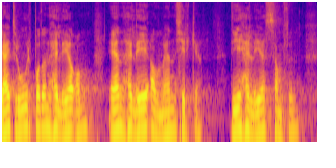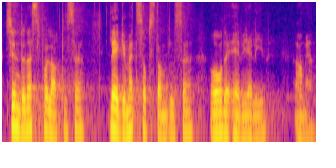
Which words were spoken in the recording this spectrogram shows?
Jeg tror på Den hellige ånd, en hellig allmenn kirke, de hellige samfunn, syndenes forlatelse, legemets oppstandelse og det evige liv. Amen.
